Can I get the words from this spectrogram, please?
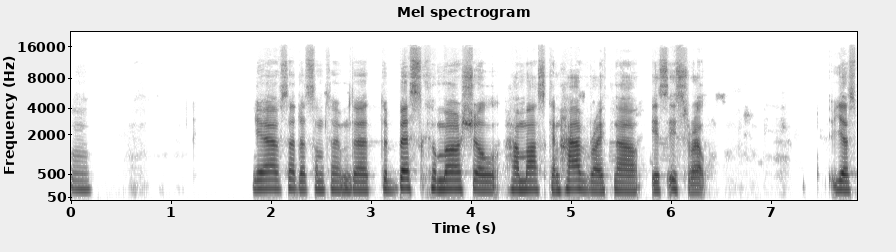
Mm. Yeah, I've said that sometimes that the best commercial Hamas can have right now is Israel. Yes,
